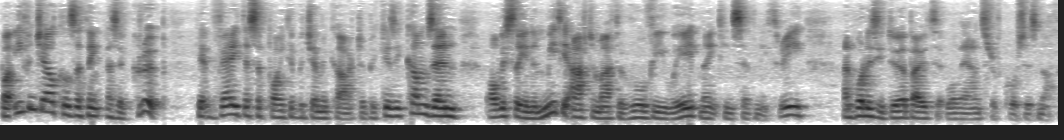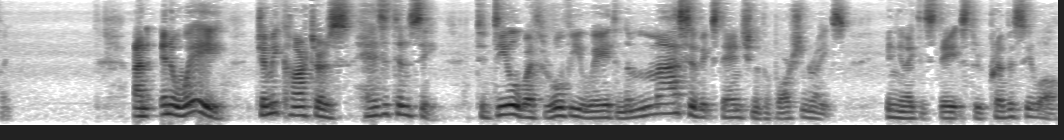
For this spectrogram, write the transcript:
But evangelicals, I think, as a group, get very disappointed with Jimmy Carter because he comes in, obviously, in the immediate aftermath of Roe v. Wade, 1973. And what does he do about it? Well, the answer, of course, is nothing. And in a way, Jimmy Carter's hesitancy to deal with Roe v. Wade and the massive extension of abortion rights in the United States through privacy law.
